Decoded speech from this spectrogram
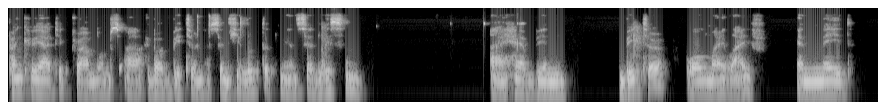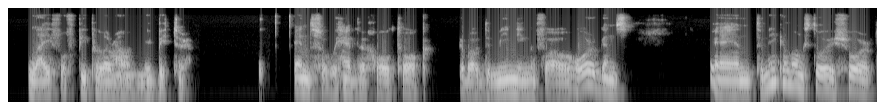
pancreatic problems are about bitterness. And he looked at me and said, Listen, I have been bitter all my life and made life of people around me bitter. And so we had the whole talk about the meaning of our organs. And to make a long story short,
